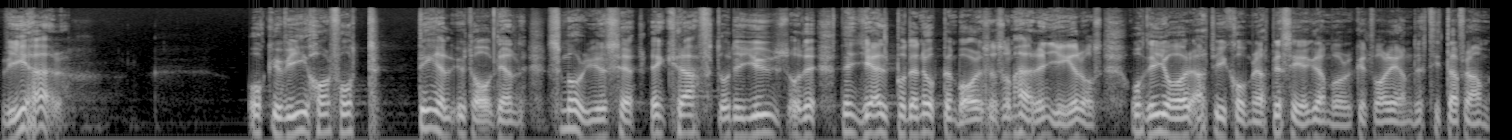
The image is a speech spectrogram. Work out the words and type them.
Vi är här. Och vi har fått del av den smörjelse, den kraft och det ljus och det, den hjälp och den uppenbarelse som Herren ger oss. Och det gör att vi kommer att besegra mörkret var än det tittar fram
